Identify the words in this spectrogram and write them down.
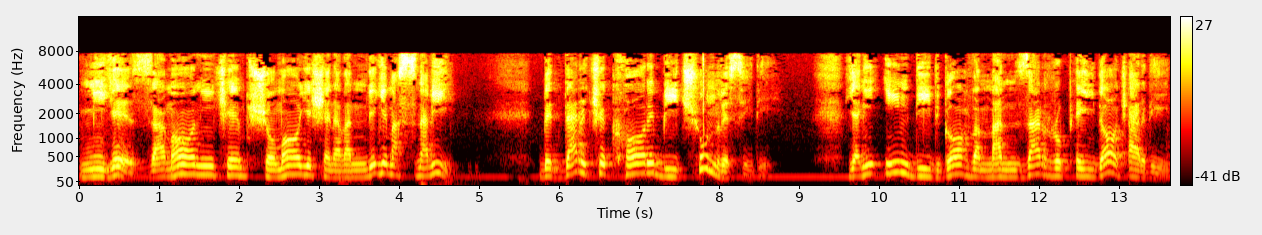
میگه زمانی که شما شنونده مصنوی به درک کار بیچون رسیدی یعنی این دیدگاه و منظر رو پیدا کردی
